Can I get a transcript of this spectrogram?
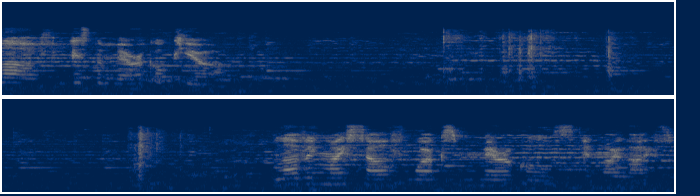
Love is the miracle cure. Loving myself works miracles in my life.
